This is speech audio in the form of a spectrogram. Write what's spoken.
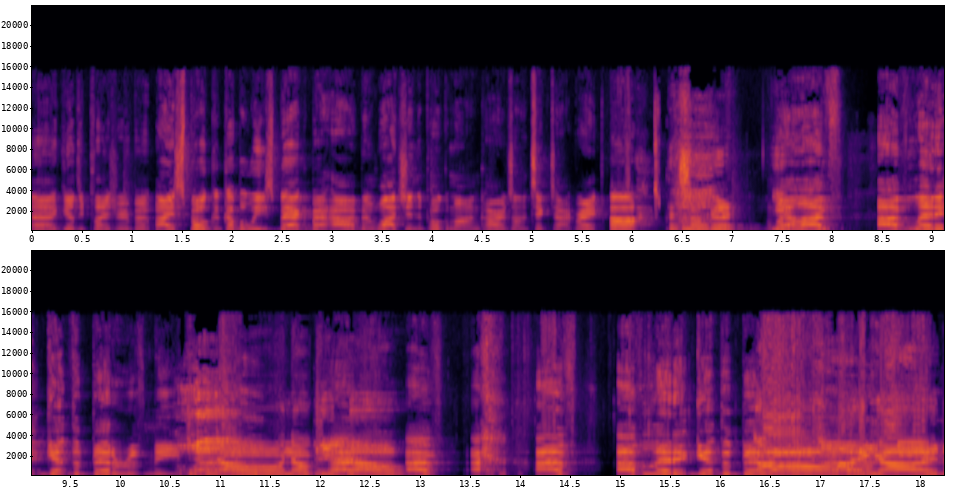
uh, guilty pleasure, but I spoke a couple weeks back about how I've been watching the Pokemon cards on the TikTok, right? Oh, they're so good. Well, I've I've let it get the better of me. John. No, no, Keith, no. I've I, I've I've let it get the better. Oh my god.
